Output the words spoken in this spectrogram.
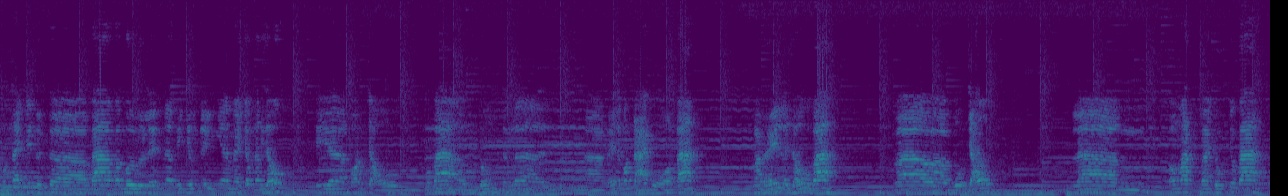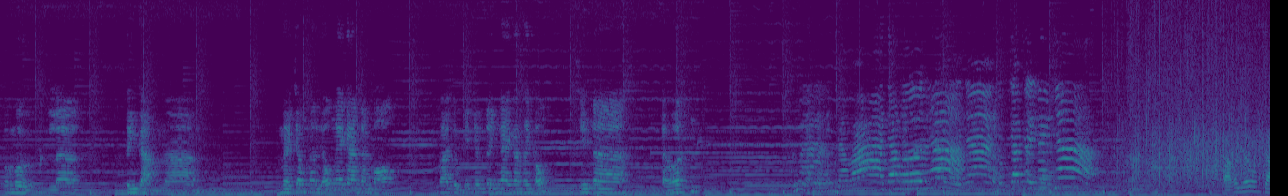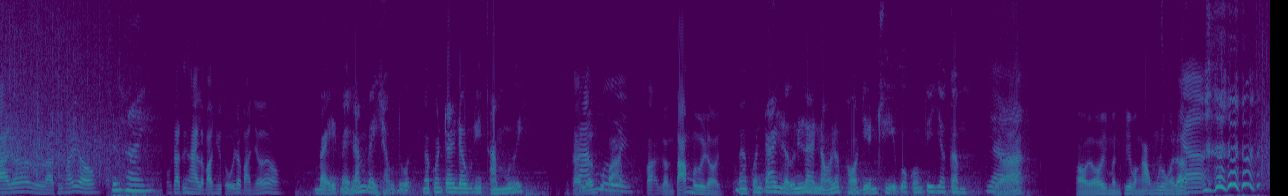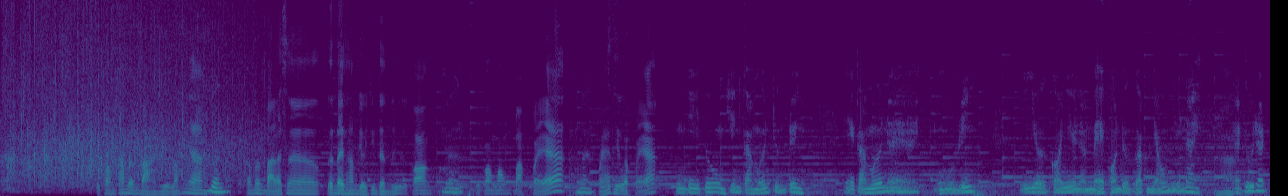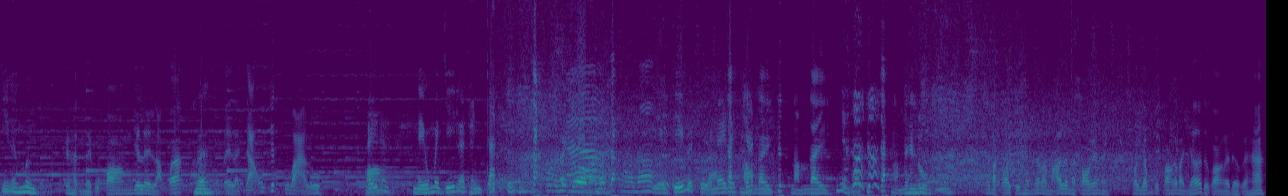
hôm nay mình được ờ, ba ba mười lên ờ, cái chương trình mẹ chồng nàng dâu thì con cháu của ba ở miền trung tức là à, đấy là con trai của ba. Và đấy là dấu của ba và bố cháu là có mặt và chúc cho ba và mừ là tình cảm à, mẹ chồng nàng dâu ngày càng gắn bó và chúc cho chương trình ngày càng thành công. Xin à, cảm ơn. Chào ba chào mừng nha. nha. Chúc chào chương trình nha. Bà có nhớ con trai đó là thứ mấy không? Thứ hai. Con trai thứ hai là bao nhiêu tuổi rồi bà nhớ không bảy bảy năm bảy sáu tuổi. Mà con trai đầu thì tám mươi. Con trai lớn của bà 80. ta- gần 80 rồi. Mà con trai lớn là nó là phó tiến sĩ của công ty gia cầm. Dạ. Trời ơi mình kêu bằng ông luôn rồi đó. Dạ. Tụi con cảm ơn bà nhiều lắm nha. Vâng. Cảm ơn bà đã đến đây tham dự chương trình với tụi con. Vâng. Tụi con mong bà khỏe. Vâng. Khỏe thiệt là khỏe. Thì tôi cũng xin cảm ơn chương trình. Để cảm ơn uh, chú Linh giờ coi như là mẹ con được gặp nhau như này à, là tôi rất chi là mừng. Cái hình này của con với lê lộc á vâng. đây là cháu chích của bà luôn. Đấy là nếu mà chỉ là thành chắc thì chắc luôn thấy chưa? Bà nói chắc luôn á. Nếu chỉ là tuổi Dạ, này chắc chắc nằm đây chích nằm đây. Mà chích chắc nằm đây luôn. Thế bà coi truyền hình đó bà mở lên mà coi cái này. Coi giống tụi con cái bà nhớ tụi con là được rồi ha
